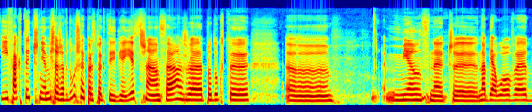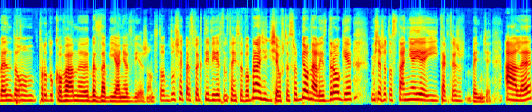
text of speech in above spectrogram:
I faktycznie myślę, że w dłuższej perspektywie jest szansa, że produkty e, mięsne czy nabiałowe będą produkowane bez zabijania zwierząt. To w dłuższej perspektywie jestem w stanie sobie wyobrazić. Dzisiaj już to jest robione, ale jest drogie. Myślę, że to stanieje i tak też będzie. Ale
